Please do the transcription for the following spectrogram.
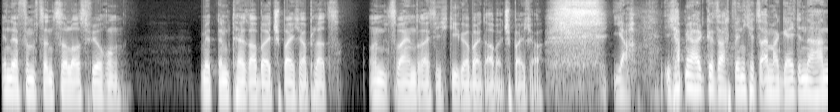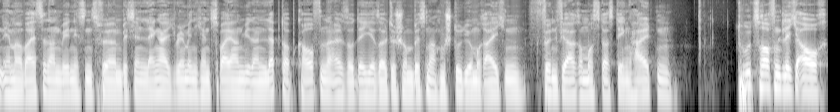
in der 15 Zoll Ausführung. Mit einem Terabyte Speicherplatz und 32 Gigabyte Arbeitsspeicher. Ja, ich habe mir halt gesagt, wenn ich jetzt einmal Geld in der Hand nehme, weißt du, dann wenigstens für ein bisschen länger. Ich will mir nicht in zwei Jahren wieder einen Laptop kaufen. Also der hier sollte schon bis nach dem Studium reichen. Fünf Jahre muss das Ding halten. Tut's hoffentlich auch.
